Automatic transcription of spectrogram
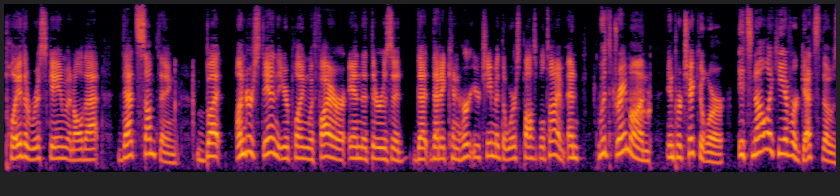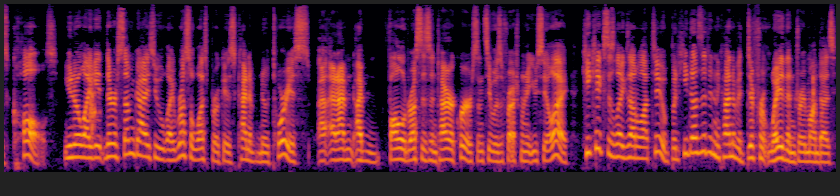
play the risk game and all that, that's something. But understand that you're playing with fire and that there is a that that it can hurt your team at the worst possible time. And with Draymond in particular, it's not like he ever gets those calls. You know, like it, there are some guys who like Russell Westbrook is kind of notorious, and I've I've followed Russ's entire career since he was a freshman at UCLA. He kicks his legs out a lot too, but he does it in kind of a different way than Draymond does.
